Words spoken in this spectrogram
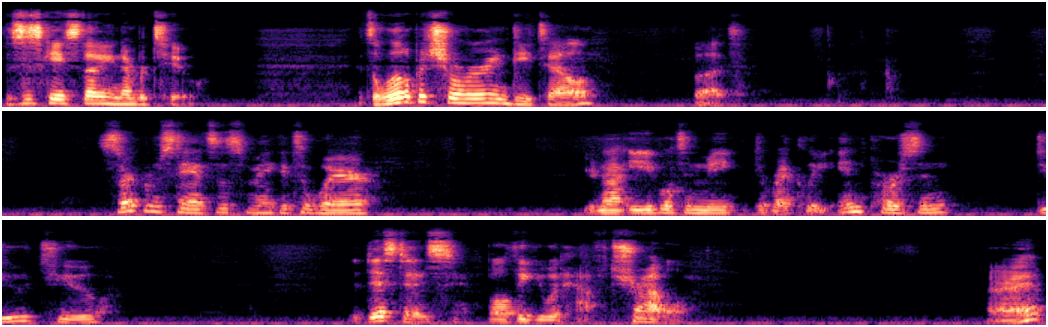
This is case study number two. It's a little bit shorter in detail, but circumstances make it to where you're not able to meet directly in person due to the distance both of you would have to travel. All right.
